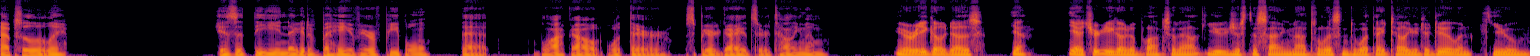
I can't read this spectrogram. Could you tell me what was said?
Absolutely. Is it the negative behavior of people that block out what their spirit guides are telling them? Your ego does. Yeah. Yeah, it's your ego that blocks it out. You just deciding not to listen to what they tell you to do, and you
